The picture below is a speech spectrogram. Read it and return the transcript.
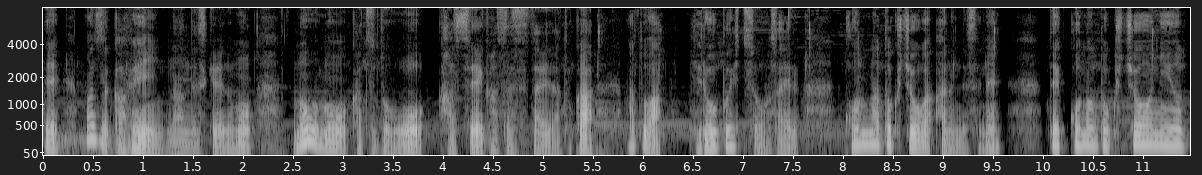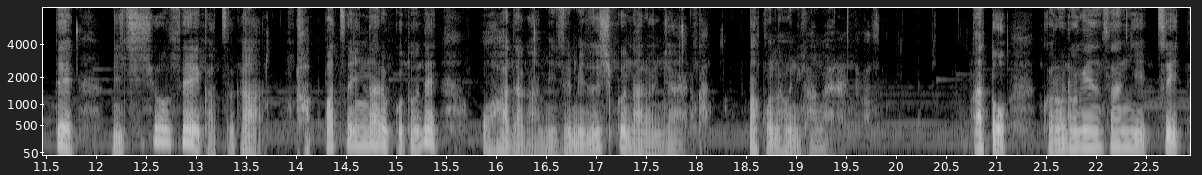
で、まずカフェインなんですけれども、脳の活動を活性化させたりだとか、あとは疲労物質を抑える。こんな特徴があるんですね。で、この特徴によって日常生活が活発になることでお肌がみずみずしくなるんじゃないのか。まあこんな風に考えられています。あと、クロロゲン酸について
